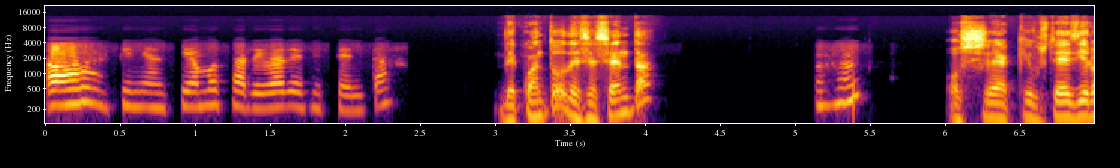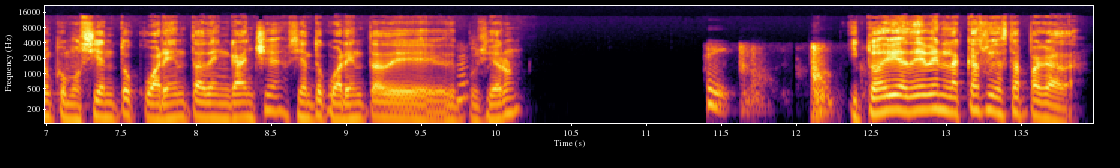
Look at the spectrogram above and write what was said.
Ah, financiamos arriba de 60. ¿De cuánto? ¿De 60? Ujú. O sea que ustedes dieron como 140 de enganche, 140 de, de pusieron. Sí, Y todavía deben la casa o ya está pagada.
